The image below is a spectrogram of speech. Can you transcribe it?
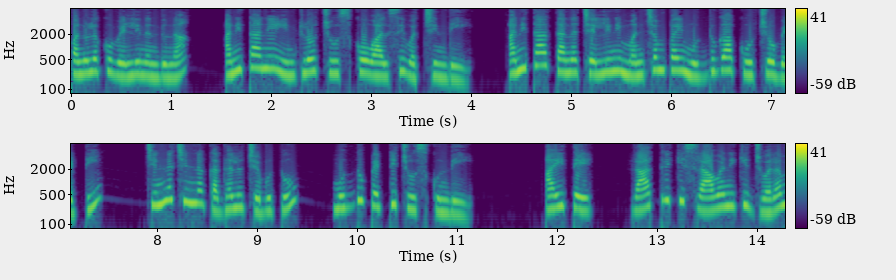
పనులకు వెళ్ళినందున అనితానే ఇంట్లో చూసుకోవాల్సి వచ్చింది. అనిత తన చెల్లిని మంచంపై ముద్దుగా కూర్చోబెట్టి చిన్న చిన్న కథలు చెబుతూ ముద్దు పెట్టి చూసుకుంది. అయితే రాత్రికి శ్రావణికి జ్వరం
